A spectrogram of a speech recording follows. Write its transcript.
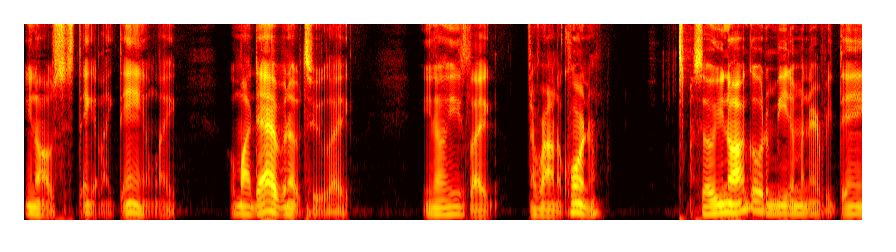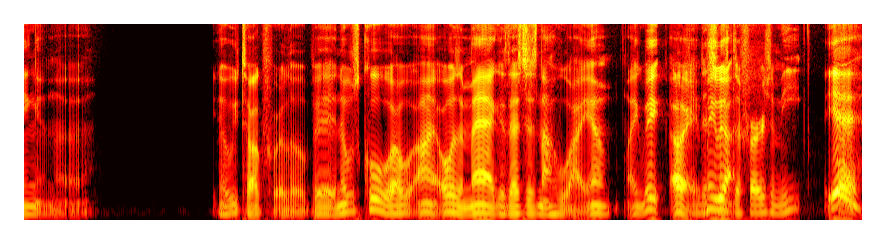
you know, I was just thinking like, damn, like what my dad been up to. Like, you know, he's like around the corner. So you know, I go to meet him and everything, and uh, you know, we talked for a little bit, and it was cool. I, I wasn't mad because that's just not who I am. Like, maybe, all right, And this maybe was I- the first meet. yeah,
